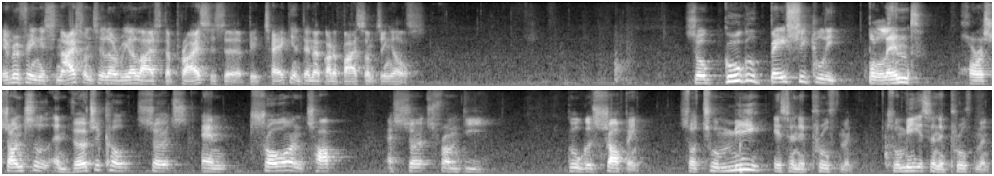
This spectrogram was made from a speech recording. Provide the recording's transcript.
Everything is nice until I realize the price is a bit tacky and then I've gotta buy something else. So Google basically blend horizontal and vertical search and throw on top a search from the Google Shopping. So to me, it's an improvement. To me, it's an improvement.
